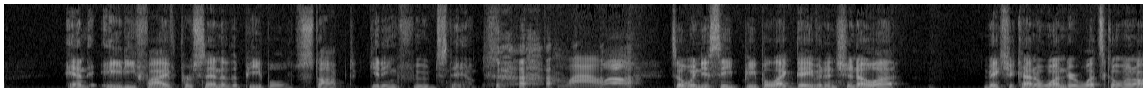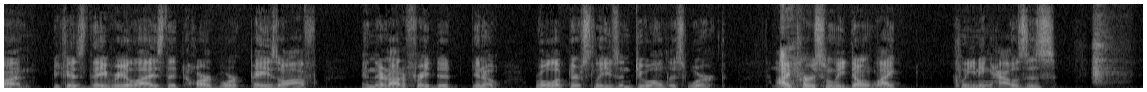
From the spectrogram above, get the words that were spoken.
and eighty five percent of the people stopped getting food stamps. wow. Wow. So when you see people like David and Chenoa, it makes you kind of wonder what's going on because they realize that hard work pays off and they're not afraid to, you know, roll up their sleeves and do all this work. I personally don't like cleaning houses,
